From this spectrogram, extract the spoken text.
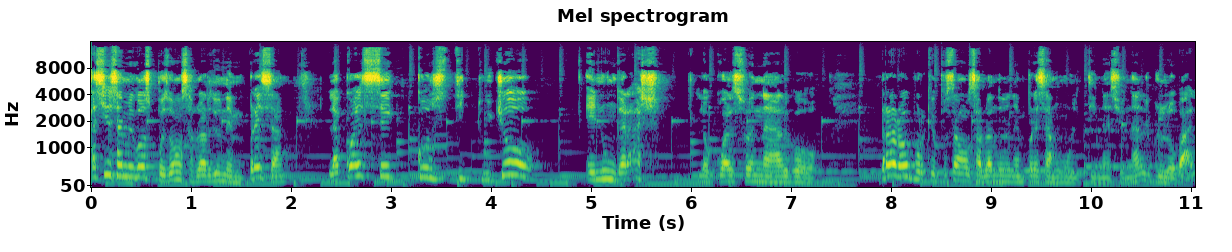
Así es amigos, pues vamos a hablar de una empresa la cual se constituyó en un garage, lo cual suena algo raro porque pues estamos hablando de una empresa multinacional global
